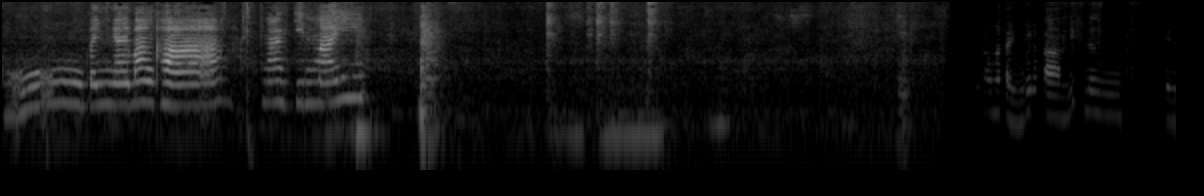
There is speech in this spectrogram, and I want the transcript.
โอ้ เป็น ไงบ้างคะ น่ากินไหม เรามาแต่งด้วยน้ำตาลนิดนึง เป็น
